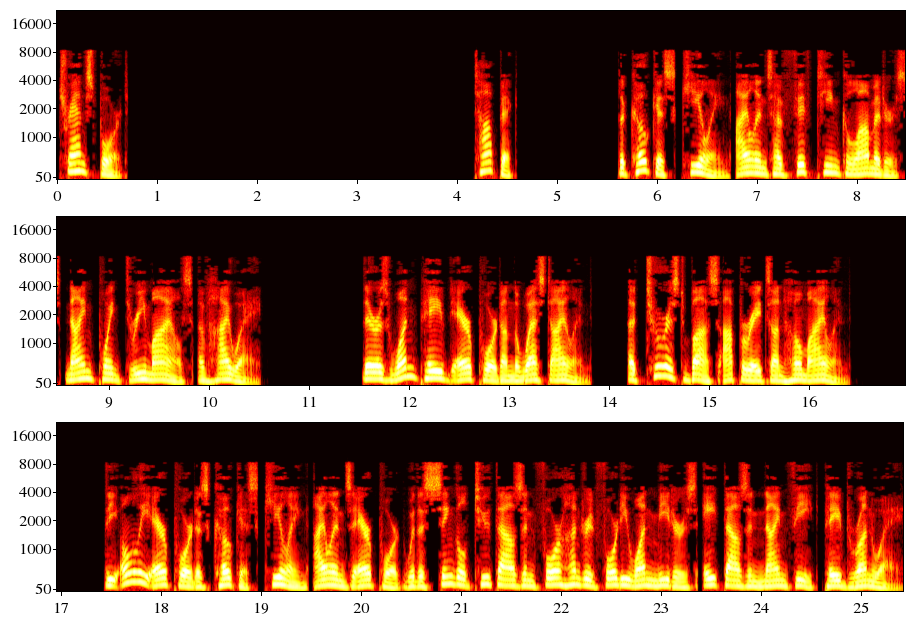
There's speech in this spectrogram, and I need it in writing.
Transport Topic. The Cocos Keeling Islands have 15 kilometers (9.3 miles) of highway. There is one paved airport on the West Island. A tourist bus operates on Home Island. The only airport is Cocos Keeling Islands Airport with a single 2,441 metres 8,009 feet paved runway.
